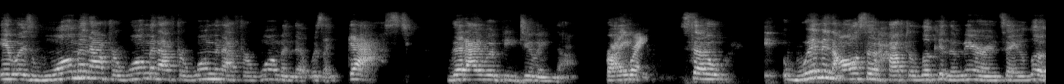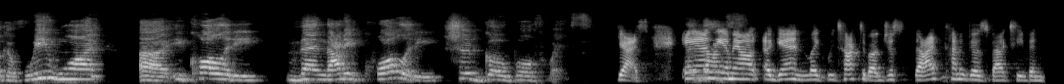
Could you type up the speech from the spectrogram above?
it was woman after woman after woman after woman that was aghast that I would be doing that right? Right. So women also have to look in the mirror and say, look, if we want uh, equality, then that equality should go both ways. Yes. And, and the amount, again, like we talked about, just that kind of goes back to even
